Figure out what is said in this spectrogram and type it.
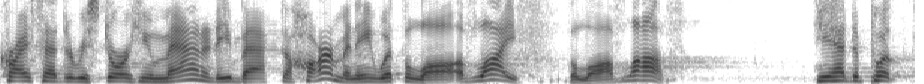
Christ had to restore humanity back to harmony with the law of life, the law of love. He had to put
